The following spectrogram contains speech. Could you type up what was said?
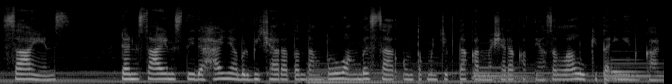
sains, dan sains tidak hanya berbicara tentang peluang besar untuk menciptakan masyarakat yang selalu kita inginkan.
